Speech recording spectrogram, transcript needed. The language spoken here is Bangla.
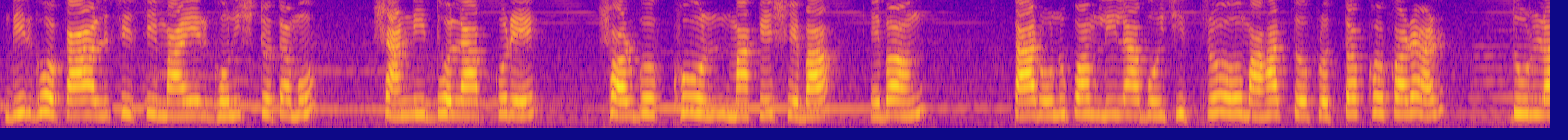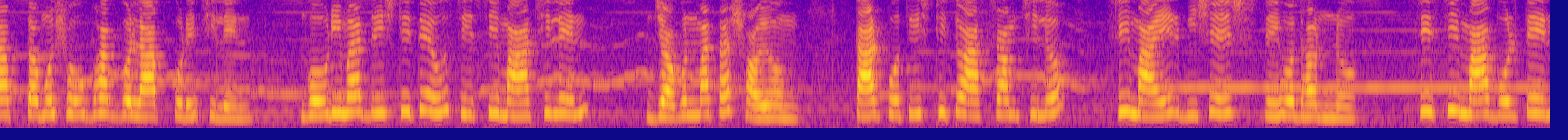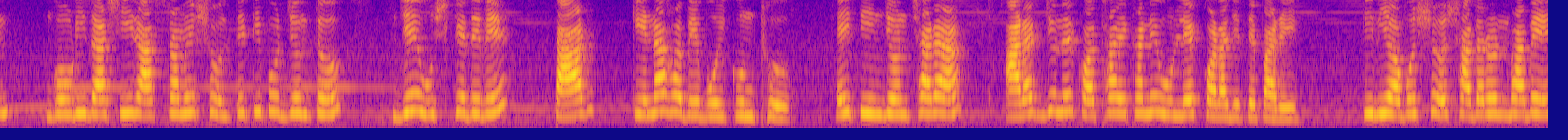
দীর্ঘকাল শ্রী শ্রী মায়ের ঘনিষ্ঠতম সান্নিধ্য লাভ করে সর্বক্ষণ মাকে সেবা এবং তার অনুপম লীলা বৈচিত্র্য ও মাহাত্ম্য প্রত্যক্ষ করার দুর্লভতম সৌভাগ্য লাভ করেছিলেন। গৌরীমার দৃষ্টিতেও শ্রী শ্রী মা ছিলেন জগন্মাতা স্বয়ং। তার প্রতিষ্ঠিত আশ্রম ছিল শ্রী মায়ের বিশেষ স্নেহধন্য। শ্রী শ্রী মা বলতেন, গৌরীদাসীর আশ্রমের সলতেটি পর্যন্ত যে উস্কে দেবে, তার কেনা হবে বৈকুণ্ঠ। এই তিনজন ছাড়া আর একজনের কথা এখানে উল্লেখ করা যেতে পারে। তিনি অবশ্য সাধারণভাবে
